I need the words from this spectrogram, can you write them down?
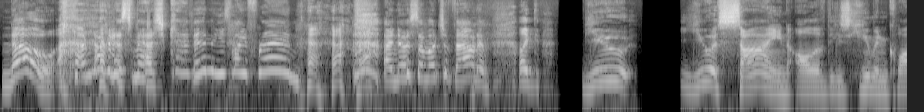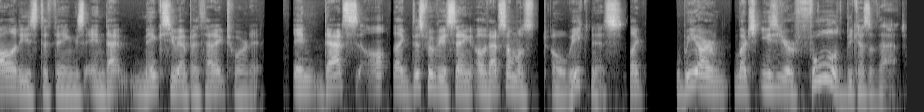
no i'm not going to smash kevin he's my friend. I know so much about him. Like you you assign all of these human qualities to things and that makes you empathetic toward it and that's like this movie is saying oh that's almost a weakness like we are much easier fooled because of that.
